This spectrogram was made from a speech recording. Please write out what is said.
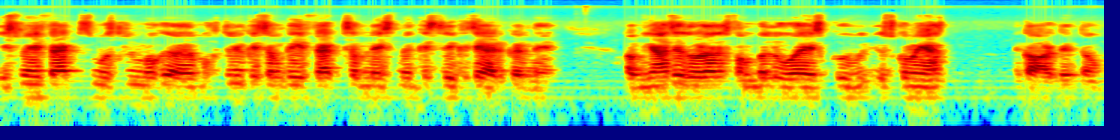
इसमें इफेक्ट्स मुख्तलिफ़ किस्म के इफेक्ट्स हमने इसमें किस तरीके से ऐड करने हैं। अब यहाँ से थोड़ा सा फंबल हुआ है इसको इसको मैं यहाँ काट देता हूँ।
